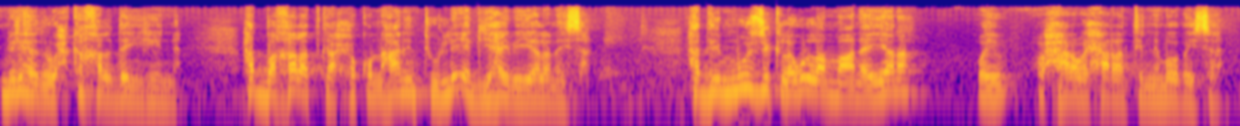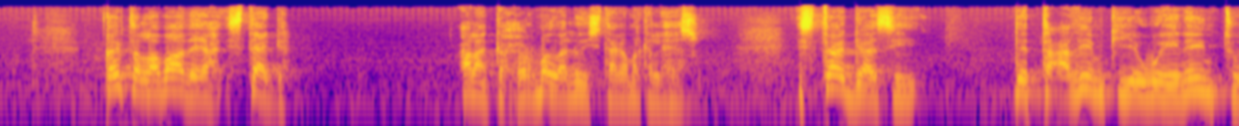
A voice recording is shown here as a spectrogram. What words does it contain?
midhaheedu wax ka khaldan yihiinna hadba khaladka xukun ahaan intuu la eg yahay bay yeelanaysaa haddii muusig lagu lamaaneeyana way xaaraantinimoobaysaa qaybta labaad ee ah istaagga calanka xurmada waa loo istaaga marka la heeso. Istaaggaasi dee tacdiimka iyo weynayntu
